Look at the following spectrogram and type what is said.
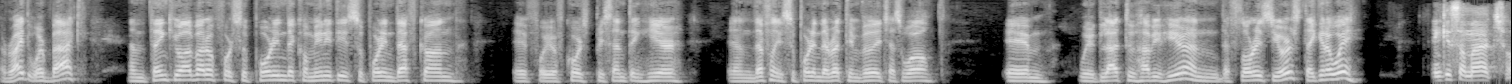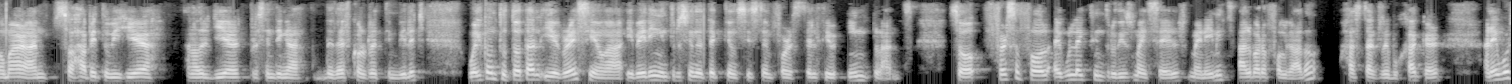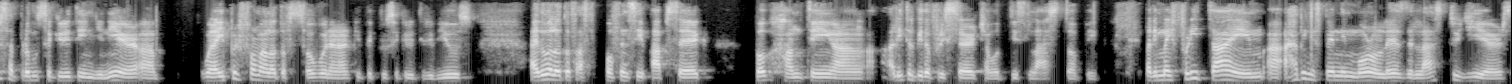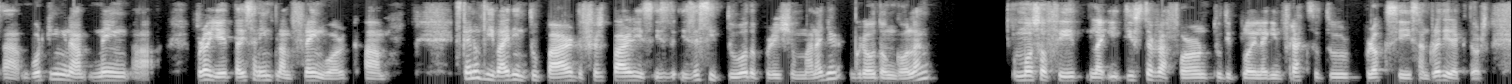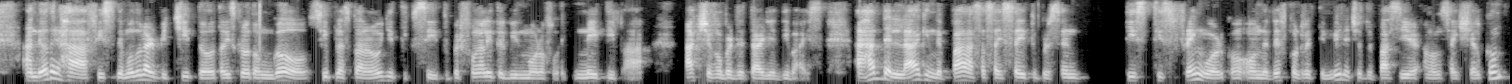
All right, we're back. And thank you, Alvaro, for supporting the community, supporting DEF CON, uh, for, of course, presenting here, and definitely supporting the Red Team Village as well. Um, we're glad to have you here, and the floor is yours. Take it away. Thank you so much, Omar. I'm so happy to be here another year presenting uh, the DEF CON Red Team Village. Welcome to Total E-Aggression, uh, evading intrusion detection system for stealthy implants. So first of all, I would like to introduce myself. My name is Alvaro Folgado, hashtag RebugHacker, and I was a product security engineer uh, where I perform a lot of software and architecture security reviews. I do a lot of offensive AppSec, bug hunting, and a little bit of research about this last topic. But in my free time, uh, I have been spending more or less the last two years uh, working in a main uh, project that is an implant framework. Um, it's kind of divided in two parts. The first part is, is, is the C2 the operation manager, growth on Golang. Most of it, like it uses Terraform to deploy like infrastructure, proxies, and redirectors. And the other half is the modular Bichito that is growth on Go, C++, and Objective-C to perform a little bit more of like native uh, action over the target device. I had the lag in the past, as I say, to present this, this framework on, on the DEF CON Red Team Village of the past year alongside Shellcon.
